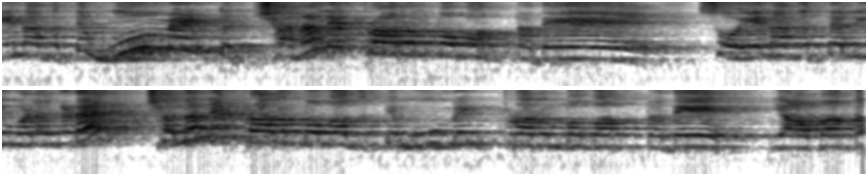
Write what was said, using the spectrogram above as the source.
ಏನಾಗುತ್ತೆ? ಮೂಮೆಂಟ್ ಚಲನೆ ಪ್ರಾರಂಭವಾಗ್ತದೆ. ಸೊ ಏನಾಗುತ್ತೆ? ಅಲ್ಲಿ ಒಳಗಡೆ ಚಲನೆ ಪ್ರಾರಂಭವಾಗುತ್ತೆ ಮೂವ್ಮೆಂಟ್ ಪ್ರಾರಂಭವಾಗ್ತದೆ. ಯಾವಾಗ?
